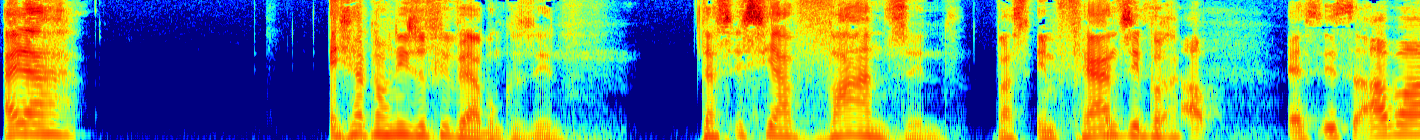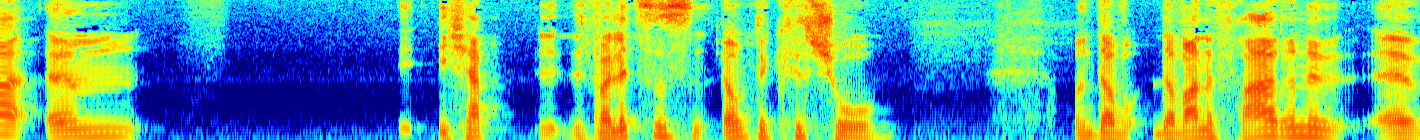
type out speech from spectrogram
Alter, ich habe noch nie so viel Werbung gesehen. Das ist ja Wahnsinn, was im Fernsehbereich. Es ist aber, ähm, ich habe, es war letztens irgendeine Quizshow und da, da war eine Frage drin äh,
